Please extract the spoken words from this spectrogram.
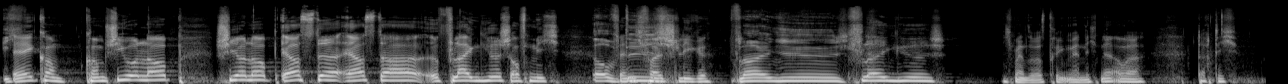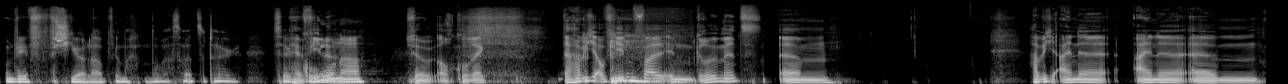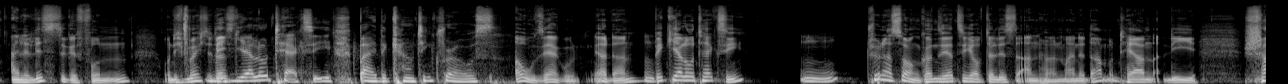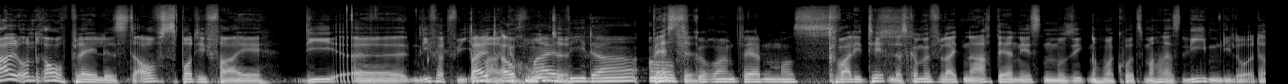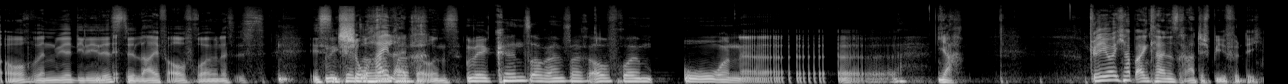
Ich, Ey, komm, komm, Skiurlaub, Skiurlaub, erster, erster Flying Hirsch auf mich, auf wenn ich falsch liege. Flying Hirsch. Flying Hirsch. Ich meine, sowas trinken wir nicht, ne? Aber dachte ich. Und wir Skiurlaub, wir machen sowas heutzutage. Ist ja, Ja. Corona. Ist ja auch korrekt. Da habe ich auf jeden Fall in Grömitz ähm, habe ich eine, eine, ähm, eine Liste gefunden und ich möchte das. Big Yellow Taxi by the Counting Crows. Oh, sehr gut. Ja, dann. Big Yellow Taxi. Mhm. Schöner Song, können Sie jetzt sich auf der Liste anhören, meine Damen und Herren. Die Schall- und Rauch-Playlist auf Spotify, die äh, liefert wie Bald immer auch mal wieder Beste. aufgeräumt werden muss. Qualitäten. Das können wir vielleicht nach der nächsten Musik nochmal kurz machen. Das lieben die Leute auch, wenn wir die Liste live aufräumen. Das ist, ist Wir ein Show-Highlight bei uns. Wir können es auch einfach aufräumen ohne. Äh, Ja. Gregor, ich habe ein kleines Ratespiel für dich.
